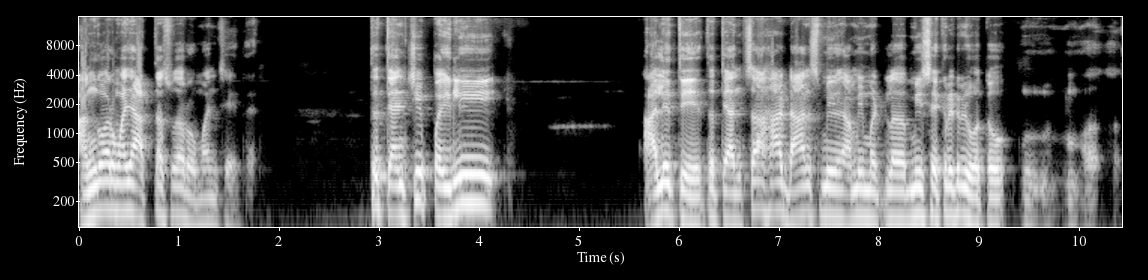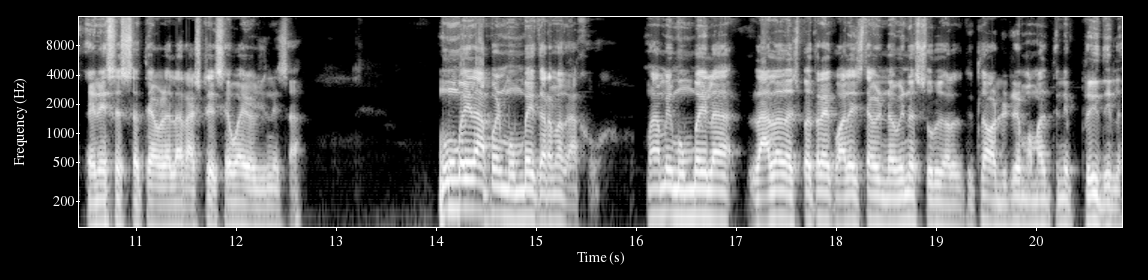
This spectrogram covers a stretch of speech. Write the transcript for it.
अंगावर माझ्या आत्ता सुद्धा रोमांच येत आहेत. तर त्यांची पहिली आले ते तर त्यांचा हा डान्स मी आम्ही म्हटलं मी सेक्रेटरी होतो एन एस एसचा त्यावेळेला राष्ट्रीय सेवा योजनेचा. मुंबईला आपण मुंबईकरांना दाखवू. मग आम्ही मुंबईला लाला लजपतराय कॉलेज त्यावेळी नवीनच सुरू झालं. तिथलं ऑडिटोरियम आम्हाला त्यांनी फ्री दिलं.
